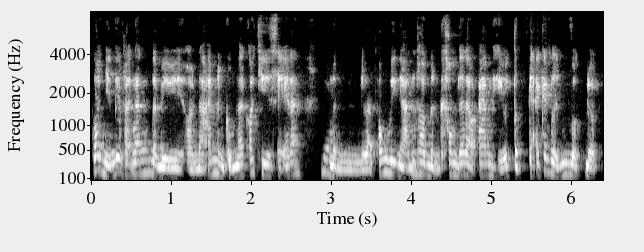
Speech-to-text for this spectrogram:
có những cái phản ánh tại vì hồi nãy mình cũng đã có chia sẻ đó yeah. Dạ. mình là phóng viên ảnh thôi mình không thể nào am hiểu tất cả các lĩnh vực được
